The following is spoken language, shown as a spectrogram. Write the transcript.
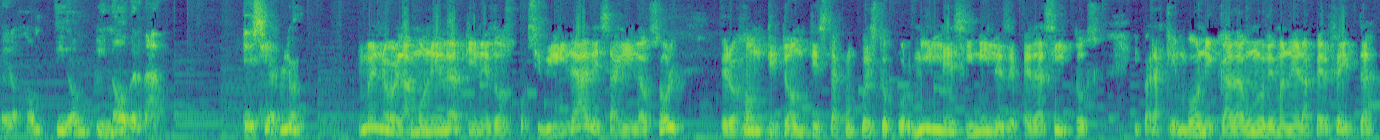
Pero Humpty Dumpty no, ¿verdad? ¿Es cierto? Bueno, la moneda tiene dos posibilidades, águila o sol, pero Humpty Dumpty está compuesto por miles y miles de pedacitos y para que embone cada uno de manera perfecta,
